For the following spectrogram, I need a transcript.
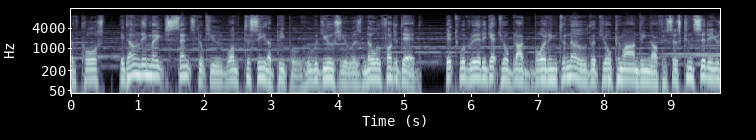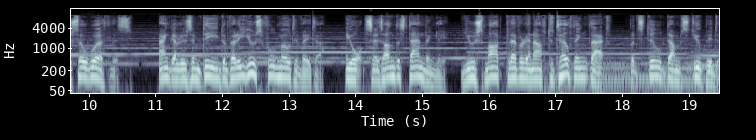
Of course, it only makes sense that you'd want to see the people who would use you as no fodder dead. It would really get your blood boiling to know that your commanding officers consider you so worthless. Anger is indeed a very useful motivator. Yort says understandingly, you smart clever enough to tell things that, but still dumb stupid,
